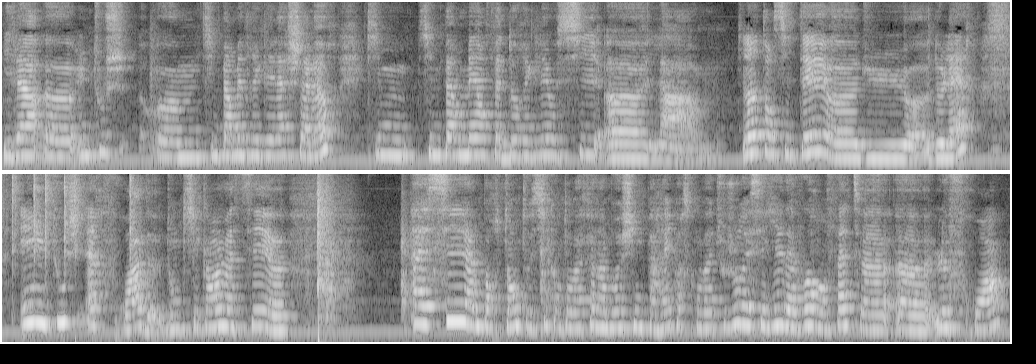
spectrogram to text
Il a euh, une touche euh, qui me permet de régler la chaleur, qui, me permet en fait de régler aussi la l'intensité euh, euh, de l'air et une touche air froide donc qui est quand même assez euh, assez importante aussi quand on va faire un brushing pareil parce qu'on va toujours essayer d'avoir en fait le froid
